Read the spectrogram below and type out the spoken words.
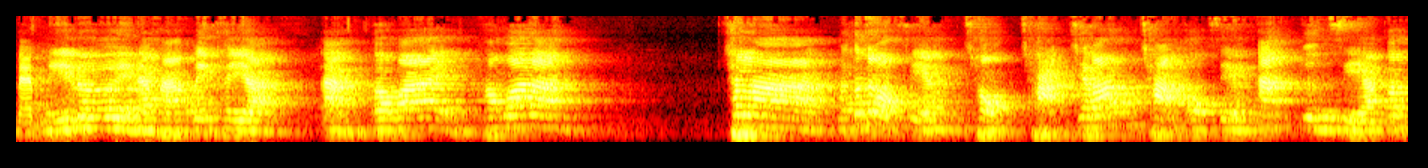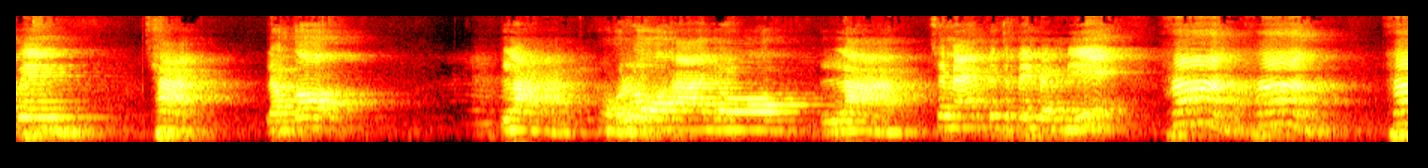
แบบนี้เลยนะคะ เป็นขยะอะต่อไปคำว่าอะไรฉลาดมันก็จะออกเสียงฉอกฉะใช่ไหมฉะออกเสียงอะกึ่งเสียงก็เป็นฉะแล้วก็หลาดหอโลอาดอหลาดใช่ไหมมันจะเป็นแบบนี้ ถ้าถ้าถ้า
